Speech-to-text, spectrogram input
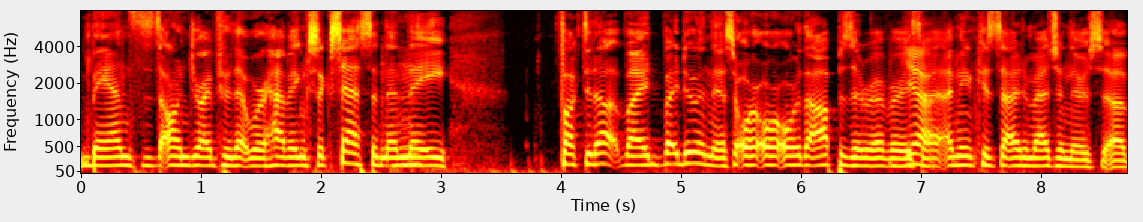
like bands on Drive-Thru that were having success and then Mhm. they fucked it up by by doing this or or, or the opposite or whatever Yeah. that- I mean because I'd imagine there's uh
